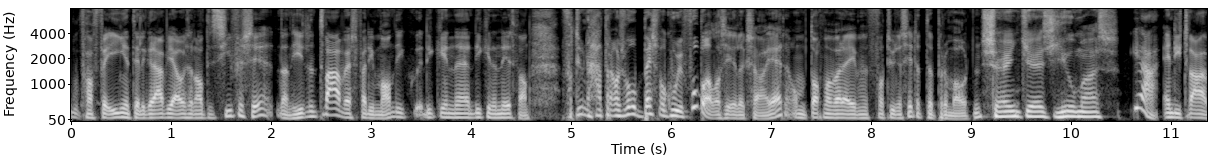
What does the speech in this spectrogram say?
van VI en Telegraaf jou zijn altijd cijfers, hè, dan hier een twaalfwest van die man, die, die, ken, eh, die ken er net van. Fortuna had trouwens wel best wel goede voetballers, eerlijk hè, om toch maar weer even Fortuna zitten te promoten. Seuntjes, Yilmaz. Ja, en die twee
